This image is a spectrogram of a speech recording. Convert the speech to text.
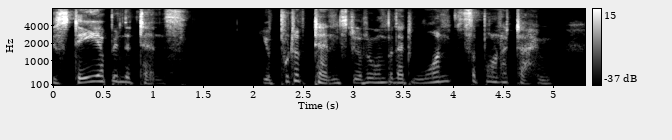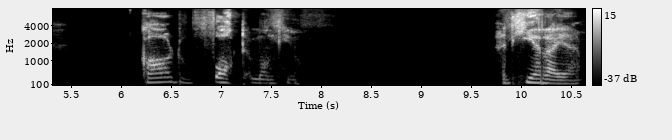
You stay up in the tents. You put up tents to remember that once upon a time, God walked among you. And here I am.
